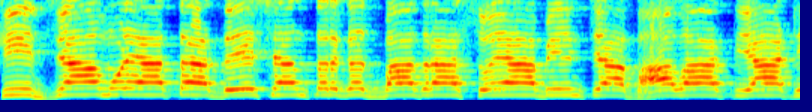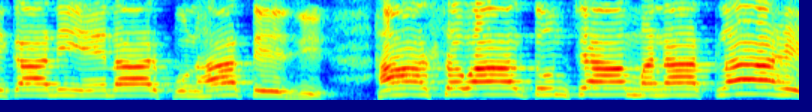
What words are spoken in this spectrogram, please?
की ज्यामुळे आता देशांतर्गत बाजारात सोयाबीनच्या भावात या ठिकाणी येणार पुन्हा तेजी? हा सवाल तुमच्या मनातला आहे.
